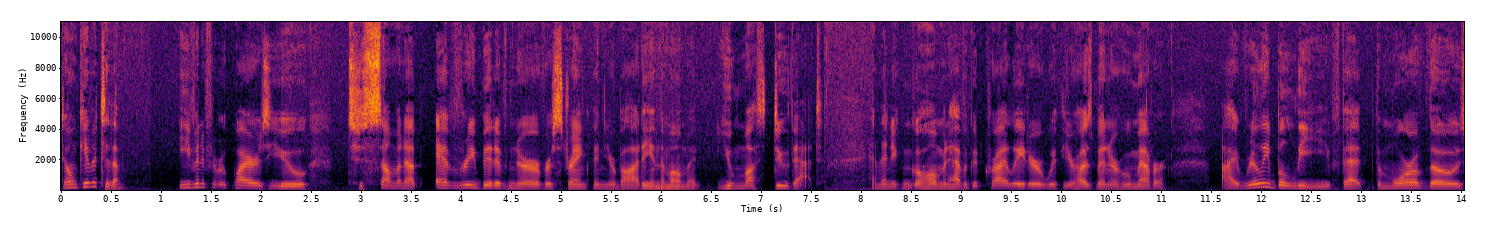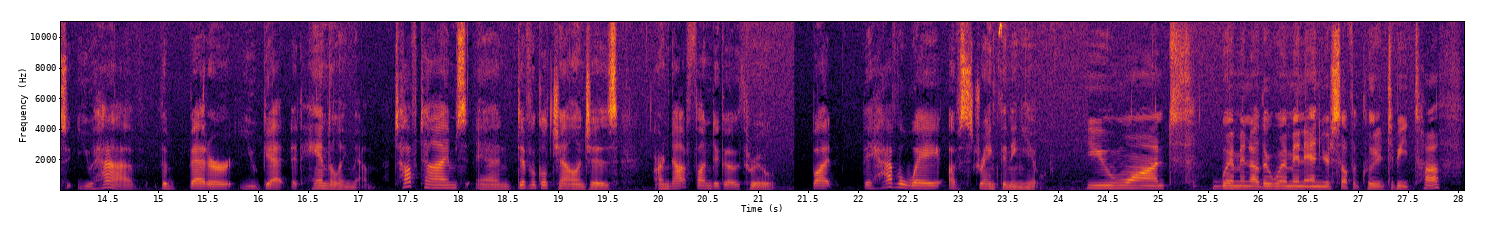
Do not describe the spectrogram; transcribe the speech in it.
Don't give it to them. Even if it requires you to summon up every bit of nerve or strength in your body in the moment, you must do that. And then you can go home and have a good cry later with your husband or whomever. I really believe that the more of those you have, the better you get at handling them. Tough times and difficult challenges are not fun to go through, but they have a way of strengthening you. You want women, other women, and yourself included, to be tough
